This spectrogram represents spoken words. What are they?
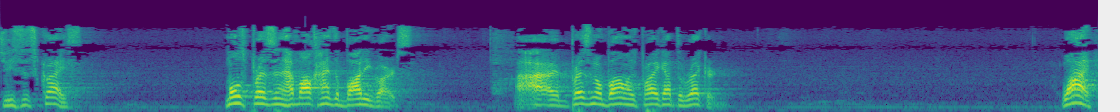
Jesus Christ. Most presidents have all kinds of bodyguards. I, President Obama has probably got the record. Why?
